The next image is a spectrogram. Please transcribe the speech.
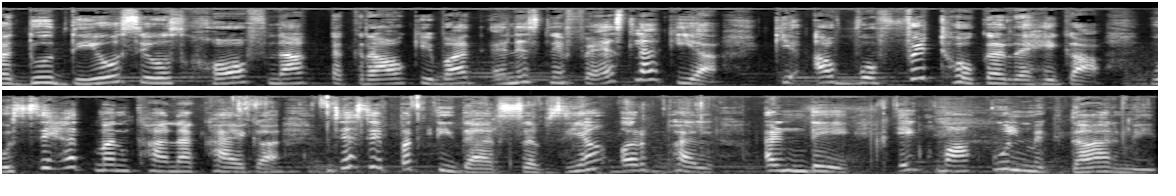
कद्दू देव से उस खौफनाक टकराव के बाद एनिस ने फैसला किया कि अब वो फिट होकर रहेगा, वो सेहतमंद खाना खाएगा, जैसे पत्तीदार सब्ज़ियाँ और फल, अंडे, एक माकूल मिकदार में,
